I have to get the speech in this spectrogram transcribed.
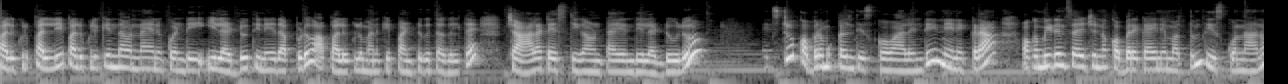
పలుకులు పల్లి పలుకుల కింద ఉన్నాయనుకోండి ఈ లడ్డు తినేటప్పుడు ఆ పలుకులు మనకి పంటుకు తగిలితే చాలా టేస్టీగా ఉంటాయండి లడ్డూలు. నెక్స్ట్ కొబ్బరి ముక్కలను తీసుకోవాలండి. నేను ఇక్కడ ఒక మీడియం సైజ్ ఉన్న కొబ్బరికాయని మొత్తం తీసుకున్నాను.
